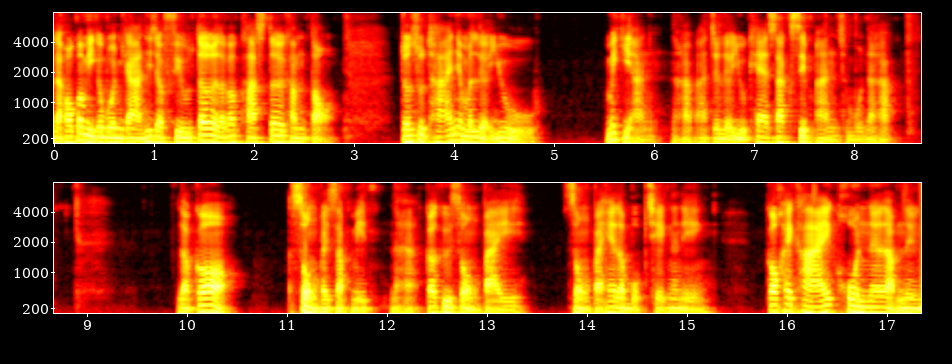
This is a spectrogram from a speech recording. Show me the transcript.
แล้วเขาก็มีกระบวนการที่จะฟิลเตอร์แล้วก็ cluster คำตอบ จนสุดท้ายเนี่ยมันเหลืออยู่ ไม่กี่อันนะครับ อาจจะเหลืออยู่แค่สัก 10 อันสมมุตินะครับ แล้วก็ส่งไป submit นะฮะก็คือส่งไปส่งไปให้ระบบเช็คนั่นเอง ก็คล้ายๆ คนในระดับหนึ่ง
